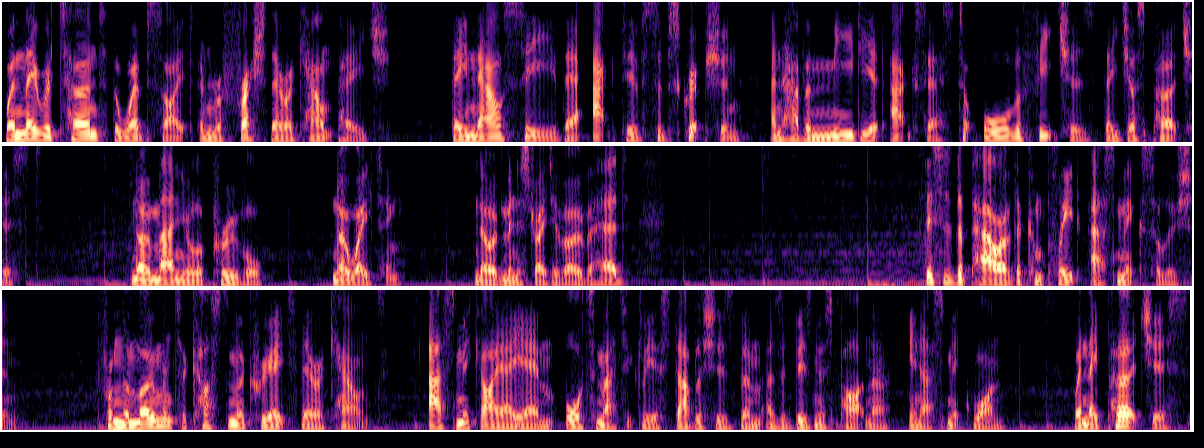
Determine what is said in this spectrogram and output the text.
When they return to the website and refresh their account page, they now see their active subscription and have immediate access to all the features they just purchased. No manual approval, no waiting, no administrative overhead. This is the power of the complete ASMIQ solution. From the moment a customer creates their account, ASMIQ IAM automatically establishes them as a business partner in ASMIQ One. When they purchase,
